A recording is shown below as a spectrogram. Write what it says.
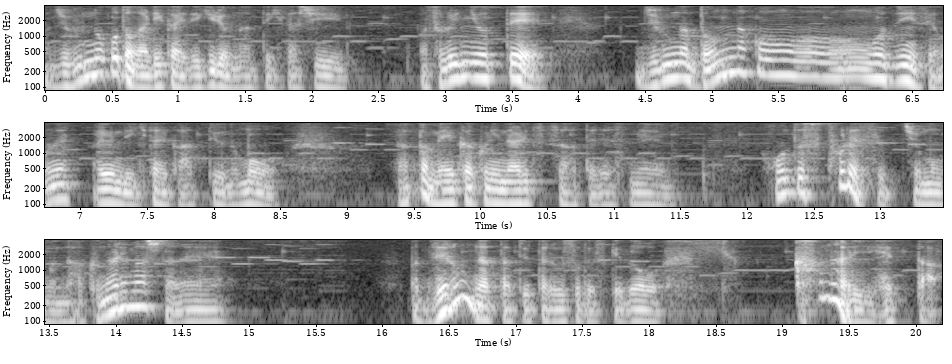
自分のことが理解できるようになってきたしそれによって自分がどんな今後人生をね歩んでいきたいかっていうのもやっぱ明確になりつつあってですね本当ストレスっていうものがなくなりましたね。まあ、ゼロになったって言ったら嘘ですけどかなり減った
